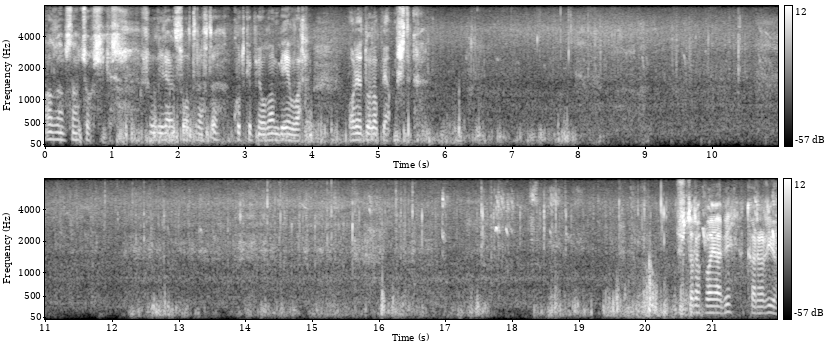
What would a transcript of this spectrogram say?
Allah'ım sana çok şükür. Şurada ileride sol tarafta kurt köpeği olan bir ev var. Oraya dolap yapmıştık. Taraf bayağı bir kararıyor.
